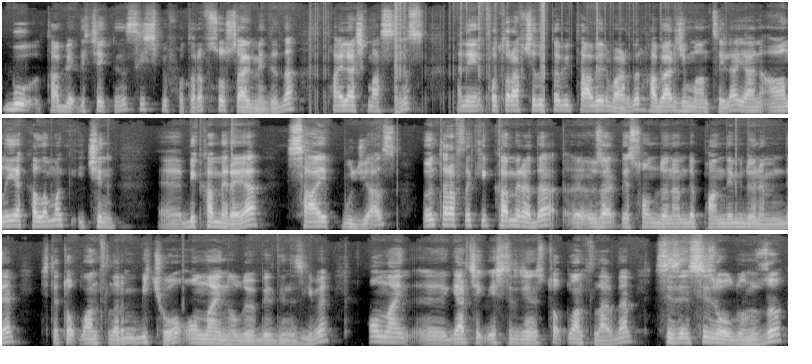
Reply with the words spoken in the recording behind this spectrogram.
bu tabletle çektiğiniz hiçbir fotoğrafı sosyal medyada paylaşmazsınız. Hani fotoğrafçılıkta bir tabir vardır haberci mantığıyla yani anı yakalamak için bir kameraya sahip bu cihaz. Ön taraftaki kamerada özellikle son dönemde pandemi döneminde İşte toplantıların birçoğu online oluyor bildiğiniz gibi. Online e, gerçekleştireceğiniz toplantılarda sizin siz olduğunuzu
